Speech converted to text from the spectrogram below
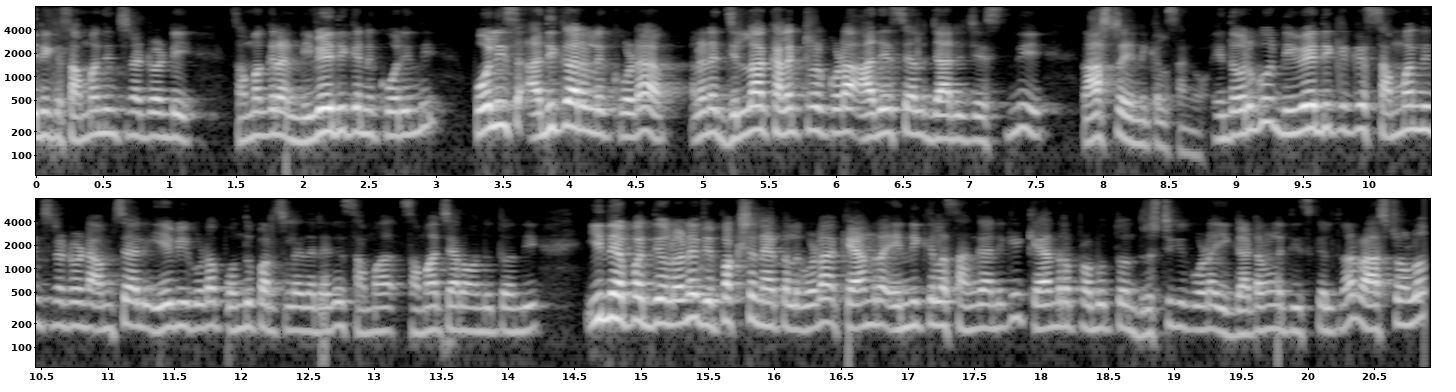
దీనికి సంబంధించినటువంటి సమగ్ర నివేదికని కోరింది. పోలీసు అధికారులకు కూడా అలానే జిల్లా కలెక్టర్ కూడా ఆదేశాలు జారీ చేసింది రాష్ట్ర ఎన్నికల సంఘం. ఇంతవరకు నివేదికకి సంబంధించినటువంటి అంశాలు ఏవి కూడా పొందుపరచలేదనేది సమా సమాచారం అందుతోంది. ఈ నేపథ్యంలోనే విపక్ష నేతలు కూడా కేంద్ర ఎన్నికల సంఘానికి కేంద్ర ప్రభుత్వం దృష్టికి కూడా ఈ ఘటనలు తీసుకెళ్తున్నారు. రాష్ట్రంలో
